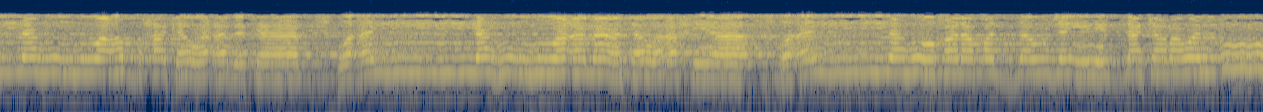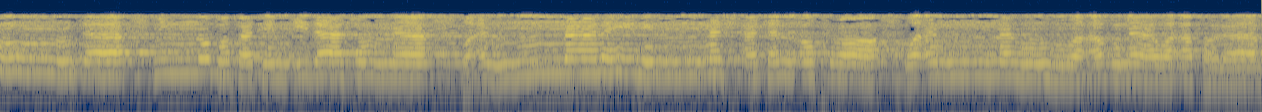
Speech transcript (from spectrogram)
وأنه هو أضحك وأبكى وأنه هو أمات وأحيا وأنه خلق الزوجين الذكر والأنثى من نطفة إذا تمنى وأن عليه النشأة الأخرى وأنه هو أغنى وأقنى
